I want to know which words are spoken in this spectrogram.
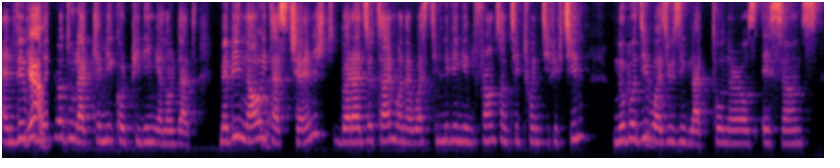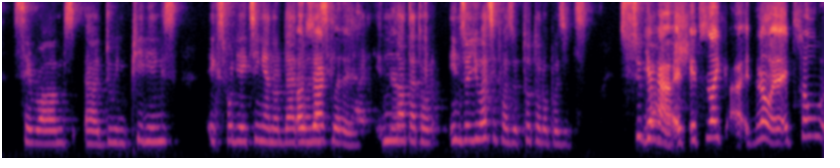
and they yeah. would never do like chemical peeling and all that. Maybe now it has changed, but at the time when I was still living in France until 2015, nobody mm. was using like toners, essence, serums, uh, doing peelings, exfoliating and all that. Exactly. Honestly, yeah. Not at all. In the US, it was the total opposite. Super yeah, it, it's like uh, no, it's so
